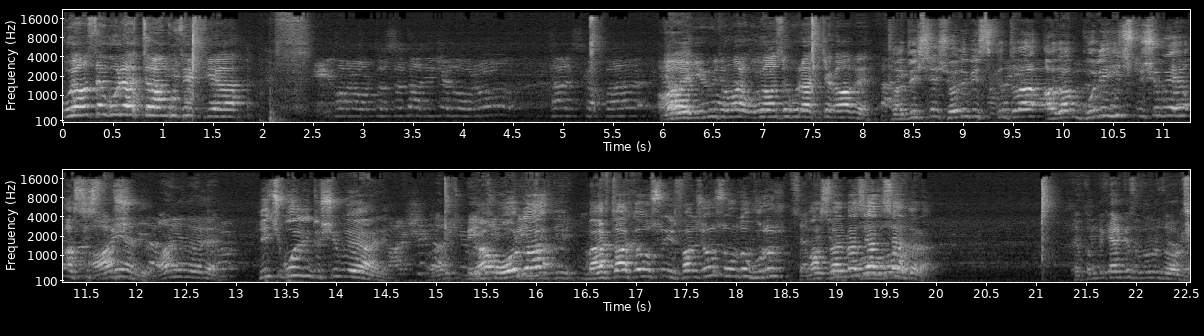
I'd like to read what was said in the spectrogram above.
Uyansa gol attı Angut herif ya. Ya Abi- yemin ediyorum var ya, uyansa gol atacak abi. Tadiç'te şöyle bir sıkıntı var. Adam golü hiç düşünmüyor hem asist Aynen. düşünüyor. Aynen öyle. Hiç golü düşünmüyor yani. Adam hiç bencil, Ya orada bencil değil. Mert Hakan olsun, İrfan Can olsun orada vurur. Sen Pas vermez yani Oo. Serdar'a. Takımdaki herkes vururdu orada.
